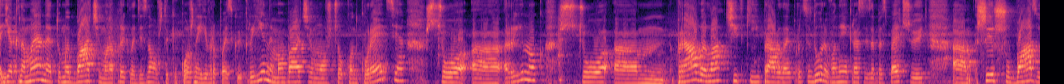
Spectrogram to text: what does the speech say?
як на мене, то ми бачимо на прикладі знову ж таки кожної європейської країни. Ми бачимо, що конкуренція, що е, ринок, що е, правила, чіткі правила і процедури, вони якраз і забезпечують е, ширшу базу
